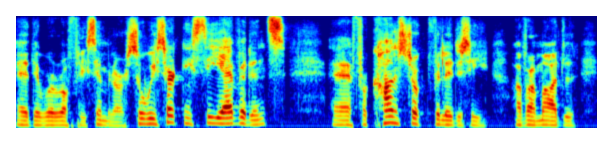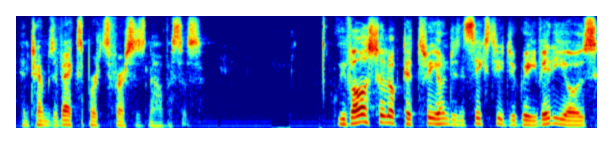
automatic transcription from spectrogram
uh, they were roughly similar. So we certainly see evidence uh, for construct validity of our model in terms of experts versus novices. We've also looked at 360 degree videos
